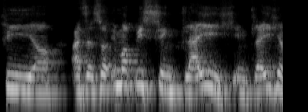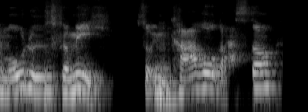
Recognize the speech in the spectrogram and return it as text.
vier, also so immer ein bisschen gleich, im gleichen Modus für mich, so im mhm. Karo-Raster,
